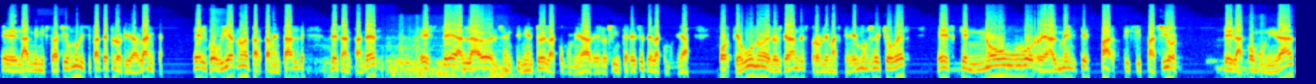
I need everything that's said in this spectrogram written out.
eh, la Administración Municipal de Florida Blanca, el gobierno departamental de, Santander esté al lado del sentimiento de la comunidad, de los intereses de la comunidad, porque uno de los grandes problemas que hemos hecho ver es que no hubo realmente participación de la comunidad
